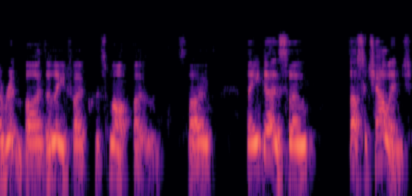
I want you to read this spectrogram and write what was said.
are written by the lead vocalist, Marc Bolan. So there you go. So that's a challenge.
